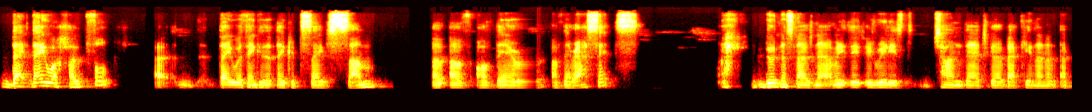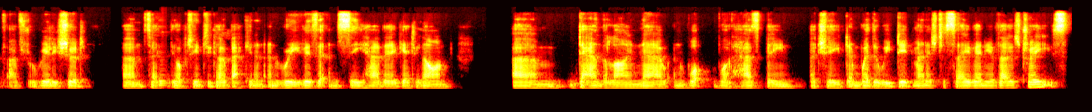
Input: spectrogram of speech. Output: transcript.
they, they were hopeful uh, they were thinking that they could save some of, of, of their of their assets. Goodness knows now. I mean, it, it, really is time there to go back in, and I, I really should um, take the opportunity to go back in and, and, revisit and see how they're getting on um, down the line now, and what what has been achieved, and whether we did manage to save any of those trees.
